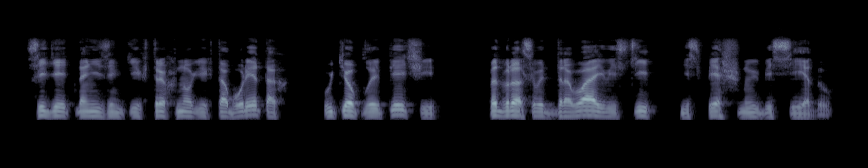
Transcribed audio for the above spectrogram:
сидеть на низеньких трехногих табуретах у теплой печи, подбрасывать дрова и вести неспешную беседу.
